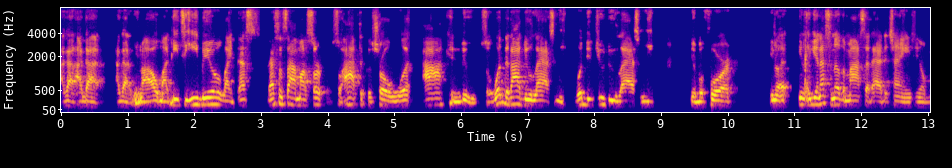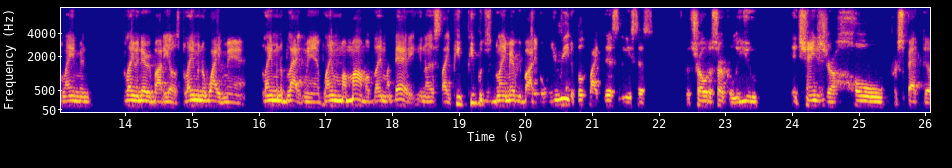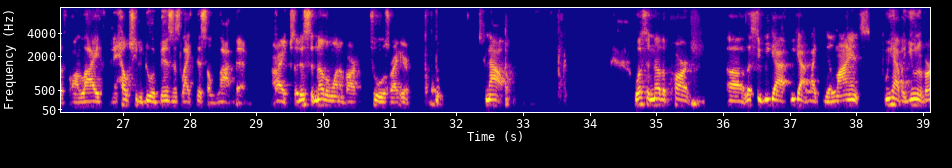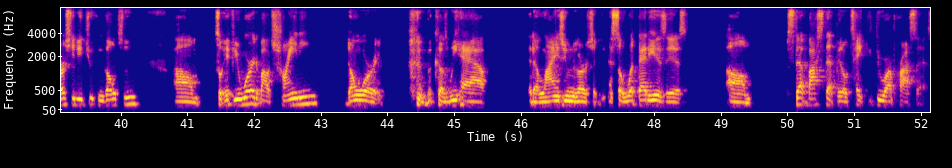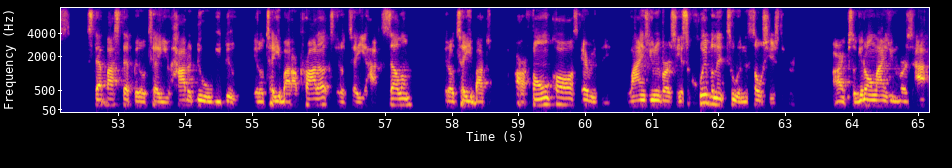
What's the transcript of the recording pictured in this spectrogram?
I got I got I got, you know, I owe my DTE bill. Like that's that's inside my circle. So I have to control what I can do. So what did I do last week? What did you do last week? You know, before, you know, you know, again, that's another mindset I had to change. You know, blaming blaming everybody else, blaming the white man, blaming the black man, blaming my mama, blaming my daddy. You know, it's like people people just blame everybody. But when you read a book like this and he says, control the circle of you, it changes your whole perspective on life and it helps you to do a business like this a lot better. All right, so this is another one of our tools right here. Now, what's another part? Uh, let's see, we got we got like the alliance. We have a university that you can go to. Um, so if you're worried about training, don't worry because we have at Alliance University. And so what that is is um, step by step, it'll take you through our process. Step by step, it'll tell you how to do what we do. It'll tell you about our products. It'll tell you how to sell them. It'll tell you about our phone calls, everything. Alliance University, is equivalent to an associate's degree. All right, so get on Alliance University. I,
